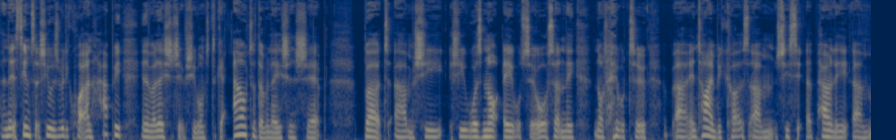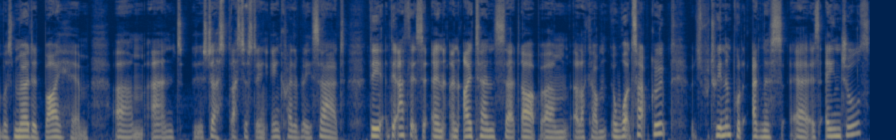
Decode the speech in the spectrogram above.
And it seems that she was really quite unhappy in the relationship. She wanted to get out of the relationship but um, she she was not able to, or certainly not able to, uh, in time because um, she apparently um, was murdered by him, um, and it's just that's just incredibly sad. The the athletes in an Iten set up um, like um, a WhatsApp group which between them called Agnes uh, as Angels,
